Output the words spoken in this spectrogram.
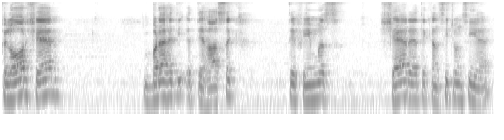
ਫਿਲੌਰ ਸ਼ਹਿਰ ਬੜਾ ਹੈ ਦੀ ਇਤਿਹਾਸਕ ਤੇ ਫੇਮਸ ਸ਼ਹਿਰ ਹੈ ਤੇ ਕੰਸਟੀਚੁਐਂਸੀ ਹੈ।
